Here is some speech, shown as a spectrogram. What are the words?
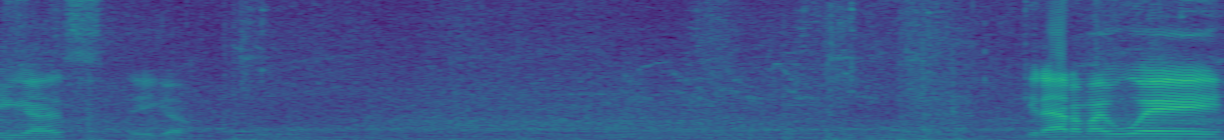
Of you guys. There you go. Get out of my way.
